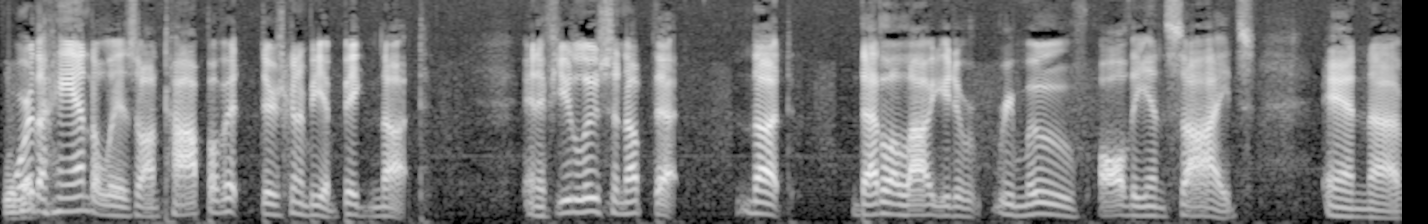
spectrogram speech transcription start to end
where the handle is on top of it, there's going to be a big nut, and if you loosen up that nut, that'll allow you to remove all the insides and uh,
